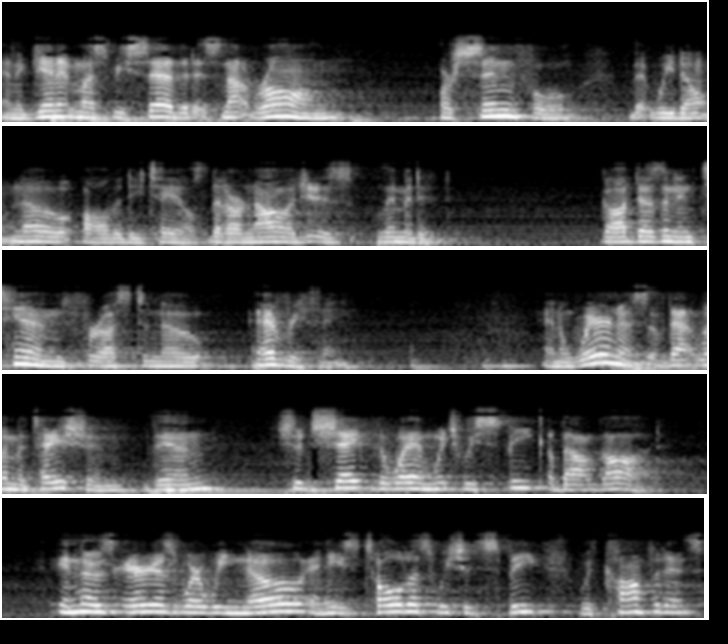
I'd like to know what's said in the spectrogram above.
And again, it must be said that it's not wrong or sinful that we don't know all the details, that our knowledge is limited. God doesn't intend for us to know everything. And awareness of that limitation, then, should shape the way in which we speak about God. In those areas where we know and He's told us we should speak with confidence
